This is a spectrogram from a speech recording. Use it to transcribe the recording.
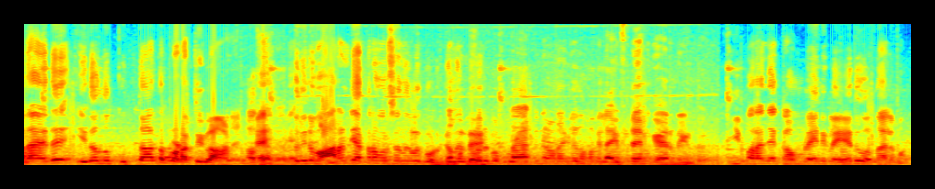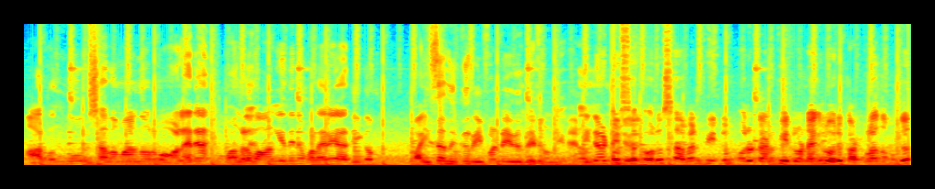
അതായത് ഇതൊന്നും കുത്താത്ത പ്രൊഡക്റ്റുകളാണ്. ഇതിന് വാറണ്ടി എത്ര വർഷം നിങ്ങൾ കൊടുക്കുന്നുണ്ട്? ഇപ്പോൾ പ്ലാറ്റിനാണെങ്കിൽ നമുക്ക് ലൈഫ് ടൈം ഗ്യാരണ്ടി ഉണ്ട്. ഈ പറഞ്ഞ കംപ്ലൈന്റുകൾ ഏത് വന്നാലും അറുന്നൂറ് ശതമാനം എന്ന് പറയുമ്പോൾ വളരെ. നമ്മൾ വാങ്ങിയതിന് വളരെയധികം പൈസ നിങ്ങൾക്ക് റീഫണ്ട് ചെയ്ത് തരും. ഒരു സെവൻ ഫീറ്റും ഒരു ടെൻ ഫീറ്റും ഉണ്ടെങ്കിൽ ഒരു കട്ട്ള നമുക്ക്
